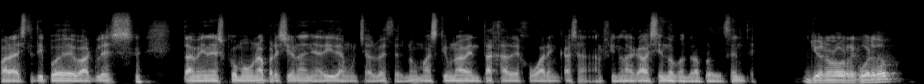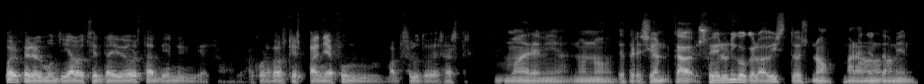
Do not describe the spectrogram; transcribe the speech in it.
para este tipo de bacles, también es como una presión añadida muchas veces, ¿no? Más que una ventaja de jugar en casa, al final acaba siendo contraproducente. Yo no lo recuerdo, pero el Mundial 82 también, acordaos que España fue un absoluto desastre. Madre mía, no, no, depresión. soy el único que lo ha visto. No, Marañón también.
